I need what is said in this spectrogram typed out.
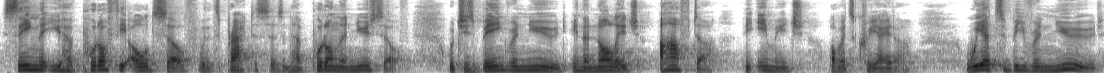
seeing that you have put off the old self with its practices and have put on the new self, which is being renewed in the knowledge after the image of its creator. We are to be renewed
